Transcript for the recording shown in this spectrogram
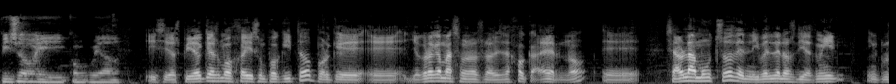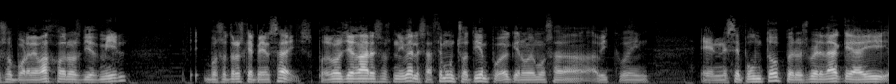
piso y con cuidado. Y si os pido que os mojéis un poquito, porque eh, yo creo que más o menos lo habéis dejado caer, ¿no? Eh, se habla mucho del nivel de los 10.000, incluso por debajo de los 10.000. ¿Vosotros qué pensáis? ¿Podemos llegar a esos niveles? Hace mucho tiempo eh, que no vemos a, Bitcoin en ese punto, pero es verdad que ahí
